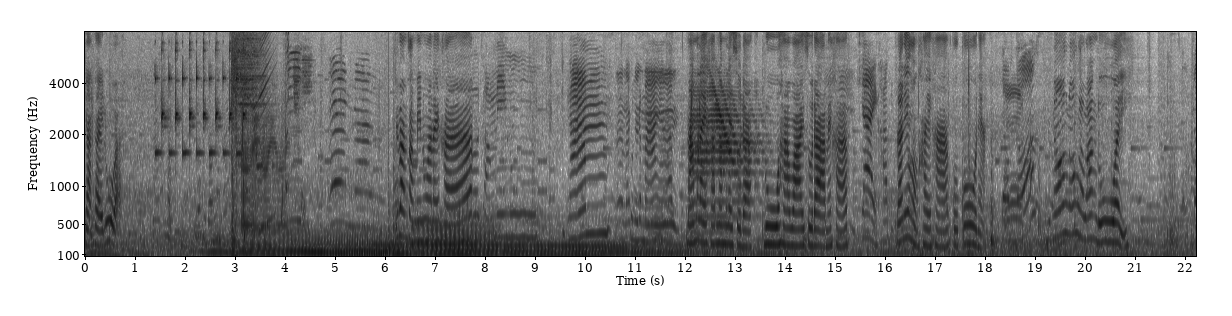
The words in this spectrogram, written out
อยากถ่ายรูปอะ พี่บามสั่งเมนูอะไรครับเราทำเมนูน้ำผลไม้นะครับ น้ำอะไรครับ น้ำอะไรโซดารูฮาวายโซดาไหมครับ ใช่ครับ แล้วนี่ของใครครับ โกโก้เนี่ยดองดองน้องน้องระวังด้วยด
